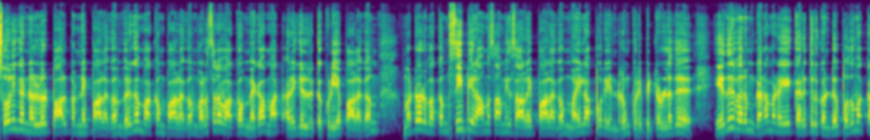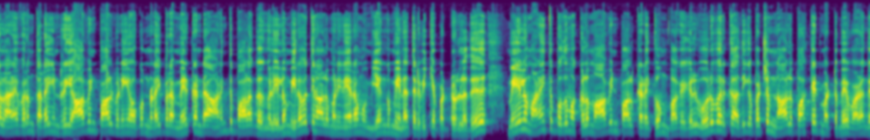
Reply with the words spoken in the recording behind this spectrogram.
சோழிங்கநல்லூர் பால் பண்ணை பாலகம் விருங்கம்பாக்கம் பாலகம் வலசரவாக்கம் மெகா மார்ட் அருகில் இருக்கக்கூடிய பாலகம் மற்றொரு பக்கம் சிபி ராமசாமி சாலை பாலகம் மயிலாப்பூர் என்றும் குறிப்பிட்டுள்ளது. எதிர்வரும் கனமழையை கருத்தில் கொண்டு பொதுமக்கள் அனைவரும் தடையின்றி ஆவின் பால் விநியோகம் நடைபெற மேற்கண்ட அனைத்து பாலகங்களிலும் இருபத்தி நாலு மணி நேரமும் இயங்கும் என தெரிவிக்கப்பட்டுள்ளது. மேலும் அனைத்து பொதுமக்களும் ஆவின் பால் கிடைக்கும் வகையில் ஒருவருக்கு அதிகபட்சம் நாலு நாலு பாக்கெட் மட்டுமே வழங்க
